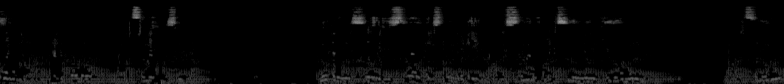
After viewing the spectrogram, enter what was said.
这样子，不管是设计上的，或是性能上，老师。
